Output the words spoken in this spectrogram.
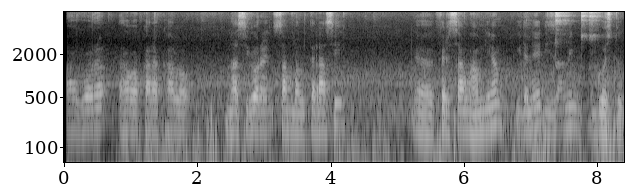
Agora ao karakalo nasi goreng sambal terasi eh, versão hamniam idane dizamin gosto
